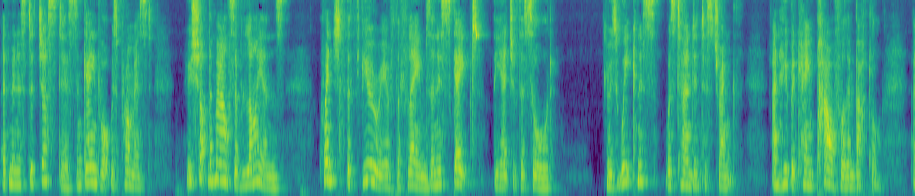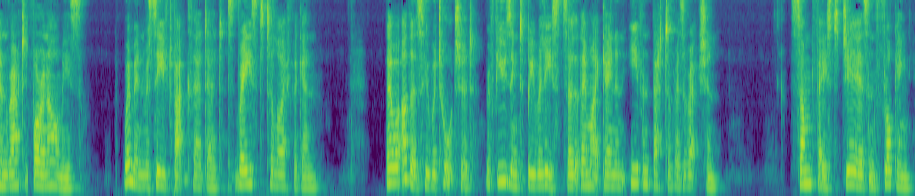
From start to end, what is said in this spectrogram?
administered justice and gained what was promised, who shut the mouths of lions, quenched the fury of the flames, and escaped the edge of the sword, whose weakness was turned into strength, and who became powerful in battle and routed foreign armies. Women received back their dead, raised to life again. There were others who were tortured, refusing to be released so that they might gain an even better resurrection. Some faced jeers and flogging,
